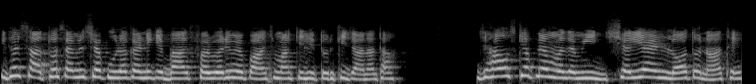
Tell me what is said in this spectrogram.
ادھر ساتواں سیمسٹر پورا کرنے کے بعد فروری میں پانچ ماہ کے لیے ترکی جانا تھا۔ جہاں اس کے اپنے مضامین شریعہ اینڈ لا تو نہ تھے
